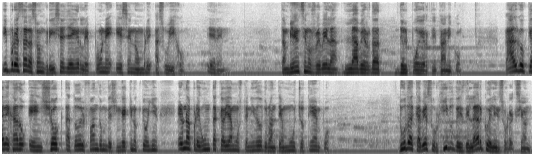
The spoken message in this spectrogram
Y por esta razón Grisha Jäger le pone ese nombre a su hijo, Eren. También se nos revela la verdad del poder titánico. Algo que ha dejado en shock a todo el fandom de Shingeki no Kyojin era una pregunta que habíamos tenido durante mucho tiempo. Duda que había surgido desde el arco de la insurrección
